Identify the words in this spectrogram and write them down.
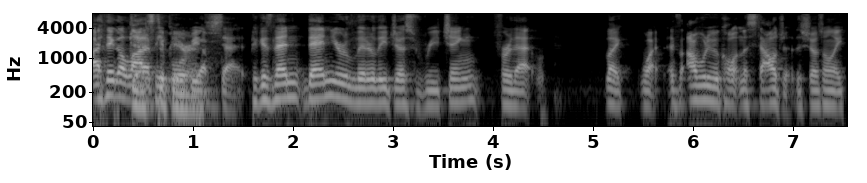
I think a lot of people will be upset because then then you're literally just reaching for that like what it's, I wouldn't even call it nostalgia. The show's only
